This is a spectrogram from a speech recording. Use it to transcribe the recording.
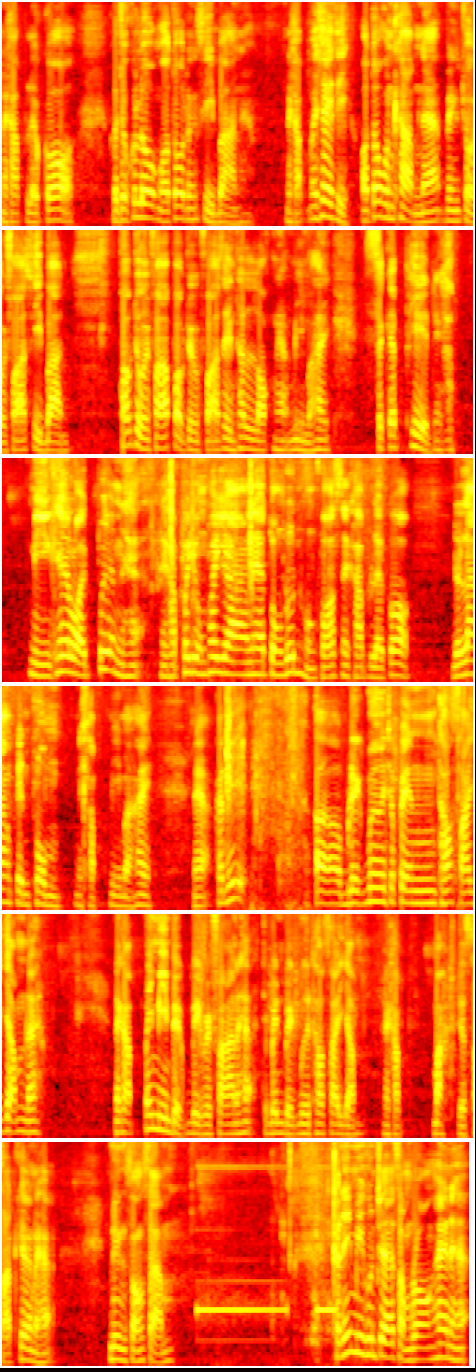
นะครับแล้วก็กระจกกระโลงออโต้ทั้ง 4 บานนะ นะครับไม่ใช่สิออโต้คนขับนะเป็นกระจกไฟฟ้า4บานพับกระจกไฟฟ้าปรับกระจกไฟฟ้าเซ็นทรัลล็อกนะมีมาให้สแกปเพจนะครับมีแค่รอยเปื้อนนะฮะนะครับพยงพยางนะฮะตรงรุ่นของครอสนะครับแล้วก็ด้านล่างเป็นพรมนะครับมีมาให้นะฮะคันนี้เอ่อเบรกมือจะเป็นเท้าซ้ายย้ำนะนะครับไม่มีเบรกเบรกไฟฟ้านะฮะจะเป็นเบรกมือเท้าซ้ายย้ำนะครับมาเดี๋ยวสตาร์ทเครื่องนะฮะหนึ่งสองสามคันนี้มีกุญแจสำรองให้นะฮะ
